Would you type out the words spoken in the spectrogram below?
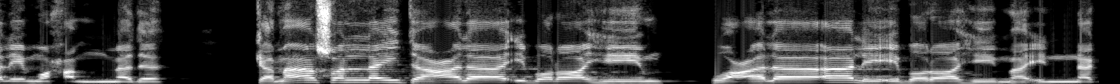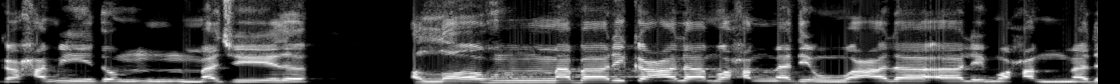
آل محمد كما صليت على إبراهيم وعلى آل إبراهيم إنك حميد مجيد اللهم بارك على محمد وعلى آل محمد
